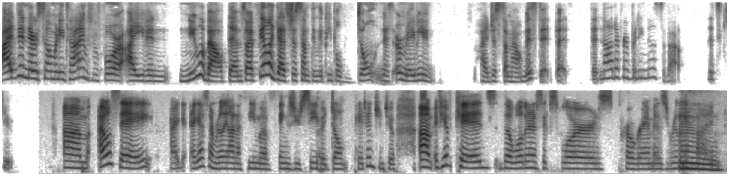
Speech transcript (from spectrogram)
I'd been there so many times before I even knew about them. So I feel like that's just something that people don't necessarily or maybe I just somehow missed it, but that not everybody knows about. It's cute. Um, I will say, I, I guess I'm really on a theme of things you see but don't pay attention to. Um, if you have kids, the Wilderness Explorers program is really Mm. fun.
